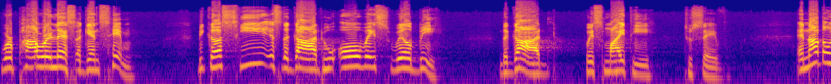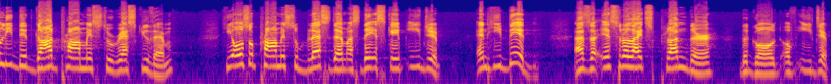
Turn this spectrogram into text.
were powerless against him because he is the God who always will be, the God who is mighty to save. And not only did God promise to rescue them, he also promised to bless them as they escape Egypt. And he did, as the Israelites plunder the gold of Egypt.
